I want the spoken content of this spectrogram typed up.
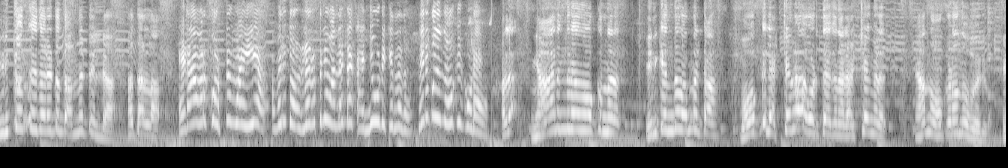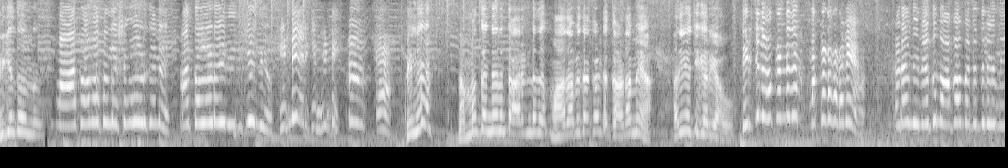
എനിക്കൊന്നും ഇതുവരെയായിട്ടും തന്നിട്ടില്ല. ആ തള്ള. എടാ അവർക്ക് ഒട്ടും വയ്യ. അവർ തൊഴിലുറപ്പിന് വന്നിട്ടാ കഞ്ഞു കുടിക്കുന്നത്. നിനക്കൊന്ന് നോക്കിക്കൂടെ? അല്ല ഞാൻ എന്തിനാ നോക്കുന്നത്? എനിക്ക് എന്ത് തന്നിട്ടാ? മോക്ക് ലക്ഷങ്ങളാ കൊടുത്തേക്കുന്ന ലക്ഷങ്ങൾ. ഞാൻ നോക്കണമെന്ന് പോലും. എനിക്കെന്ത് തന്നു? മാസാമാസം ലക്ഷങ്ങൾ കൊടുക്കാനേ. ആ തള്ളയുടെ കയ്യിൽ ഇരിക്കില്ലയോ. പിന്നെ നമ്മക്ക് എന്തെങ്കിലും തരേണ്ടത് മാതാപിതാക്കളുടെ കടമയാ. അത് ചേച്ചിക്ക് അറിയാവോ തിരിച്ചു നോക്കേണ്ടത് മക്കളുടെ കടമയാ. എടാ നിനക്ക് നോക്കാൻ പറ്റത്തില്ല? നീ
